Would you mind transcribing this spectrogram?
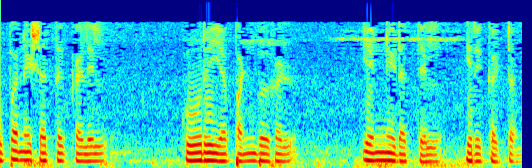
உபனிஷத்துக்களில் கூறிய பண்புகள் என்னிடத்தில் இருக்கட்டும்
